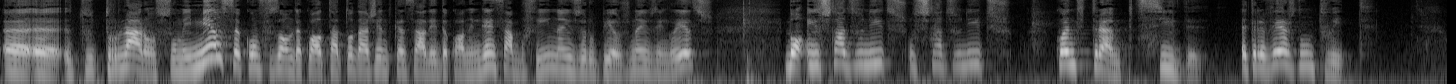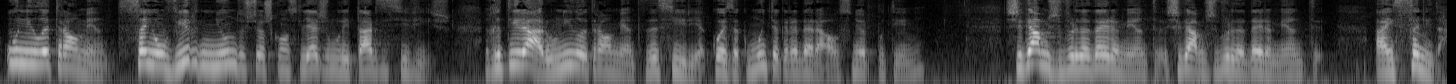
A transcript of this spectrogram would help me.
eh, tu- tornaram-se uma imensa confusão da qual está toda a gente cansada e da qual ninguém sabe o fim, nem os europeus, nem os ingleses. Bom, e os Estados Unidos? Os Estados Unidos, quando Trump decide, através de um tweet, unilateralmente, sem ouvir nenhum dos seus conselheiros militares e civis, retirar unilateralmente da Síria, coisa que muito agradará ao Sr. Putin, chegámos verdadeiramente, chegámos verdadeiramente à insanidade.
